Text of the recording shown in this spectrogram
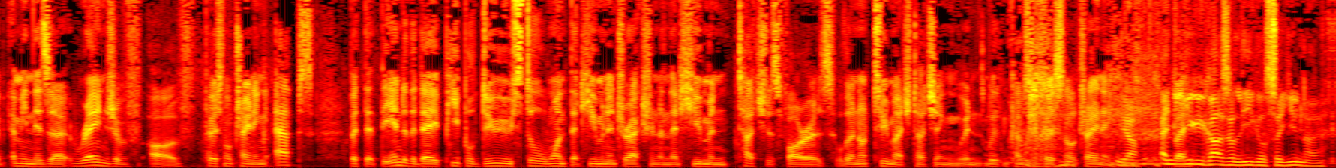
I I mean, there's a range of, of personal training apps, but at the end of the day, people do still want that human interaction and that human touch as far as, although not too much touching when, when it comes to personal training. Yeah, and But- you, you guys are legal, so you know.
